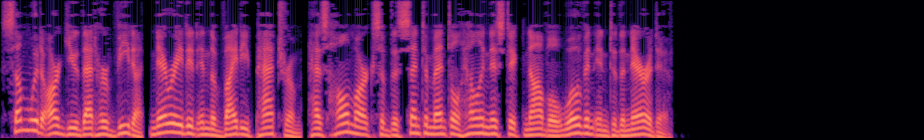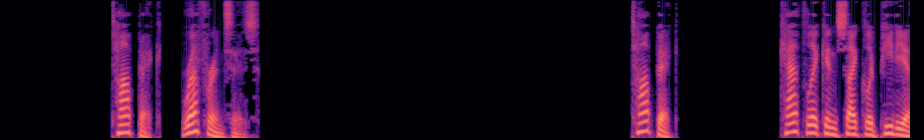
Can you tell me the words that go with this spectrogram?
Some would argue that her Vita, narrated in the Vitae Patrum, has hallmarks of the sentimental Hellenistic novel woven into the narrative. References Topic: Catholic Encyclopedia.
